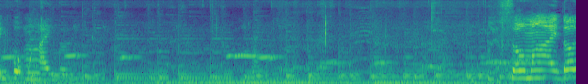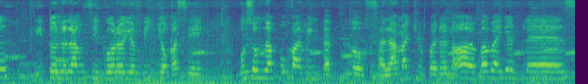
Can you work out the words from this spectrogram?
Kain po mga idol. So mga idol, dito na lang siguro yung video kasi busog na po kaming tatlo. Salamat sa panonood. Bye bye, God bless!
